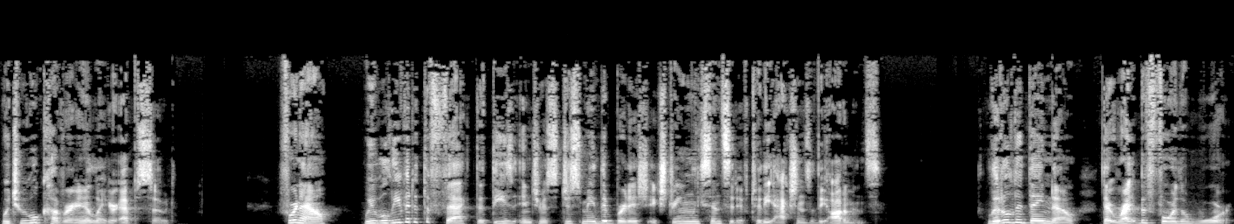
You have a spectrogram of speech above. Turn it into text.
which we will cover in a later episode. For now, we will leave it at the fact that these interests just made the British extremely sensitive to the actions of the Ottomans. Little did they know that right before the war,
